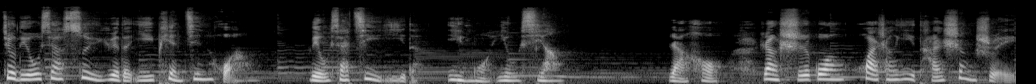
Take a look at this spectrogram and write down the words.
就留下岁月的一片金黄，留下记忆的一抹幽香，然后让时光化成一潭圣水，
